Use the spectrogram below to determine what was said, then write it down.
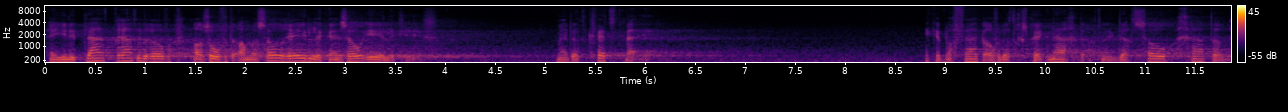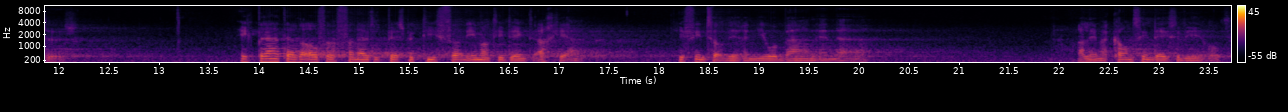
En jullie praten erover alsof het allemaal zo redelijk en zo eerlijk is. Maar dat kwetst mij. Ik heb nog vaak over dat gesprek nagedacht en ik dacht, zo gaat dat dus. Ik praat daarover vanuit het perspectief van iemand die denkt, ach ja, je vindt wel weer een nieuwe baan en uh, alleen maar kansen in deze wereld.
